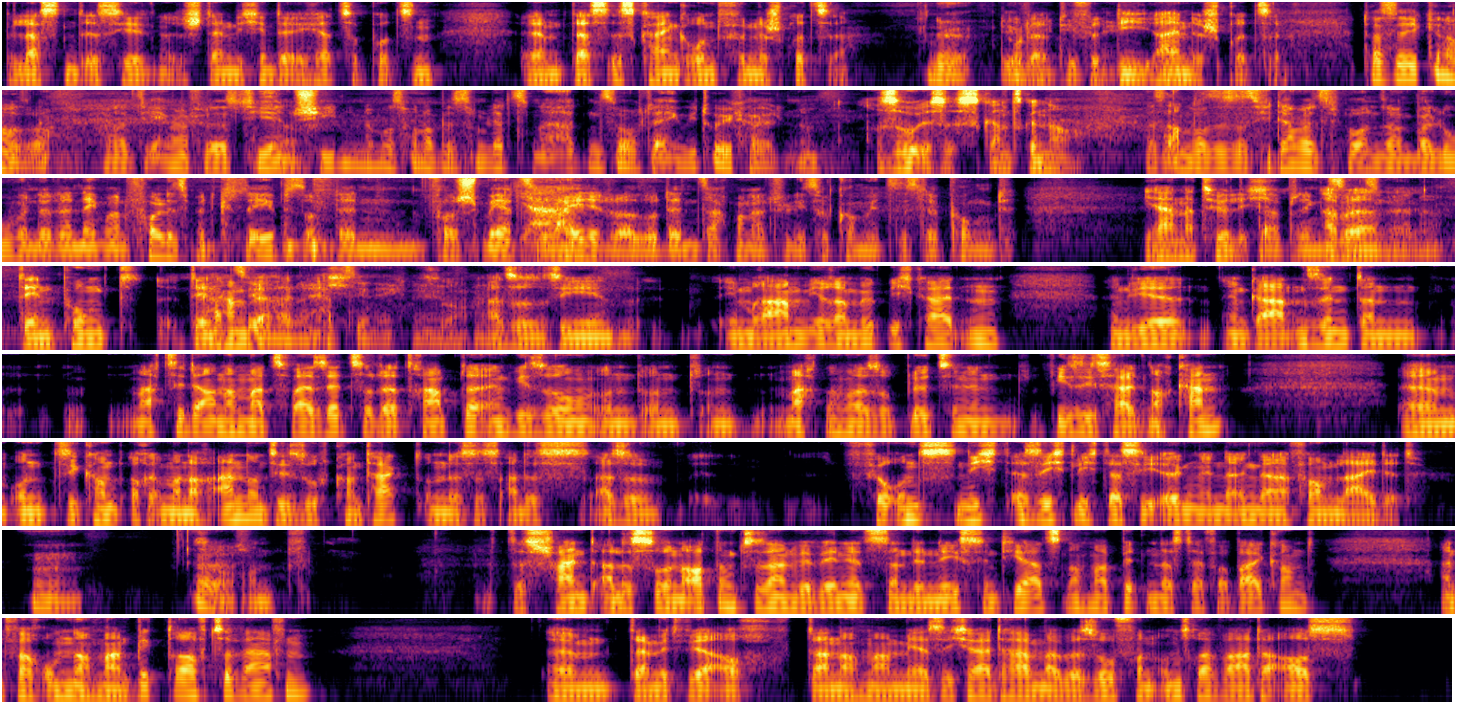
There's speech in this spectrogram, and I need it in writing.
belastend ist, hier ständig hinterher zu putzen, ähm, das ist kein Grund für eine Spritze. Nö, Oder für die nicht. eine Spritze. Das sehe ich genauso. Da hat sich irgendwann für das Tier so. entschieden, da muss man noch bis zum letzten Atemzug da irgendwie durchhalten. Ne? So ist es, ganz genau. Was anderes ist das wie damals bei unserem Balu, wenn der dann irgendwann voll ist mit Krebs und dann vor Schmerz ja. leidet oder so, dann sagt man natürlich so, komm, jetzt ist der Punkt. Ja, natürlich. Da Aber mehr, ne? den Punkt, den Hat haben wir halt nicht, hat sie nicht, ne? So, Ja. also sie im Rahmen ihrer Möglichkeiten, wenn wir im Garten sind, dann macht sie da auch noch mal zwei Sätze oder trabt da irgendwie so und und und macht noch mal so Blödsinn, wie sie es halt noch kann. Ähm, und sie kommt auch immer noch an und sie sucht Kontakt und das ist alles, also für uns nicht ersichtlich, dass sie irgend, in irgendeiner Form leidet. Hm. So, Ja, und das scheint alles so in Ordnung zu sein. Wir werden jetzt dann demnächst den Tierarzt nochmal bitten, dass der vorbeikommt. Einfach um nochmal einen Blick drauf zu werfen. Ähm, damit wir auch da nochmal mehr Sicherheit haben. Aber so von unserer Warte aus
